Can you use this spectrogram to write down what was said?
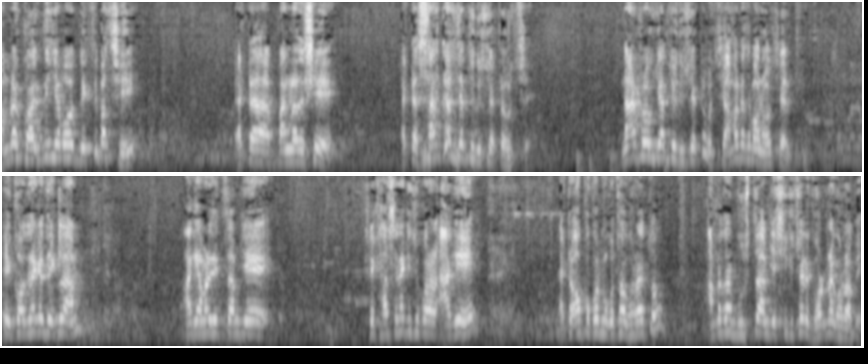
আমরা কয়েকদিন যাবৎ দেখতে পাচ্ছি একটা বাংলাদেশে একটা সার্কাস জাতীয় কিছু একটা হচ্ছে, নাটক জাতীয় কিছু একটা হচ্ছে, আমার কাছে মনে হচ্ছে আর কি। এই কদিন আগে দেখলাম, আগে আমরা দেখতাম যে শেখ হাসিনা কিছু করার আগে একটা অপকর্ম কোথাও ঘটাতো, আমরা তখন বুঝতাম যে সে কিছু একটা ঘটনা ঘটাবে।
